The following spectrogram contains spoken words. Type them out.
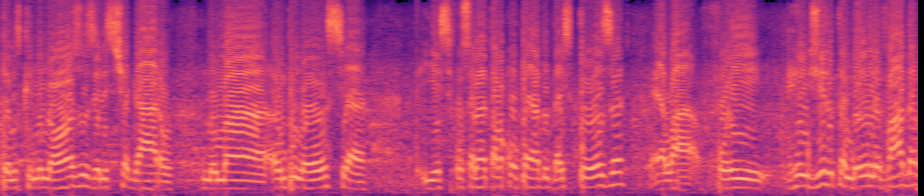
pelos criminosos. Eles chegaram numa ambulância e esse funcionário estava acompanhado da esposa. Ela foi rendida também, levada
